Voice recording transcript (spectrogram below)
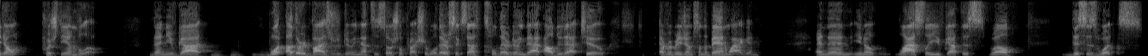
don't push the envelope then you've got what other advisors are doing. That's the social pressure. Well they're successful. They're doing that. I'll do that too. Everybody jumps on the bandwagon. And then you know lastly you've got this well this is what's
